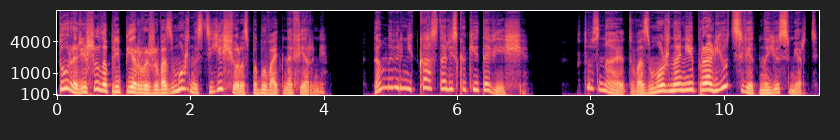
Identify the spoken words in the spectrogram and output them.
Тора решила при первой же возможности еще раз побывать на ферме. Там наверняка остались какие-то вещи. Кто знает, возможно, они и прольют свет на ее смерть.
